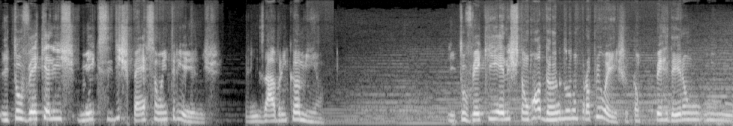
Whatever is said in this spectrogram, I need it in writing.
e tu vê que eles meio que se dispersam entre eles. Eles abrem caminho. E tu vê que eles estão rodando no próprio eixo, então perderam o,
